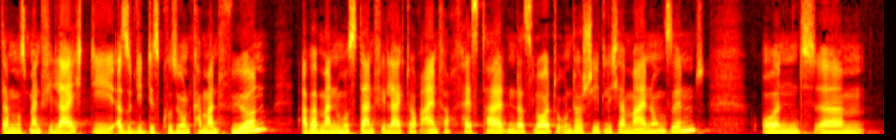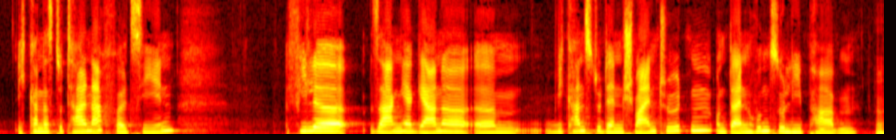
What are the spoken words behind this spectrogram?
dann muss man vielleicht die, also die Diskussion kann man führen, aber man muss dann vielleicht auch einfach festhalten, dass Leute unterschiedlicher Meinung sind. Und ähm, ich kann das total nachvollziehen. Viele sagen ja gerne, ähm, wie kannst du denn ein Schwein töten und deinen Hund so lieb haben? Mhm.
